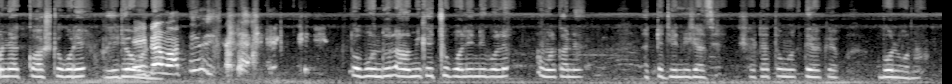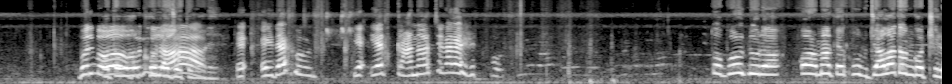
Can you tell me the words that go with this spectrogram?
অনেক কষ্ট করে ভিডিও তো বন্ধুরা আমি কিছু বলিনি বলে আমার কানে একটা জিনিস আছে সেটা তোমাদেরকে বলব না। বলব খোলা যেতে পারে। এই দেখুন এর কান হচ্ছে না হেডফোন। তো বন্ধুরা ও আমাকে খুব জ্বালাতন করছিল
